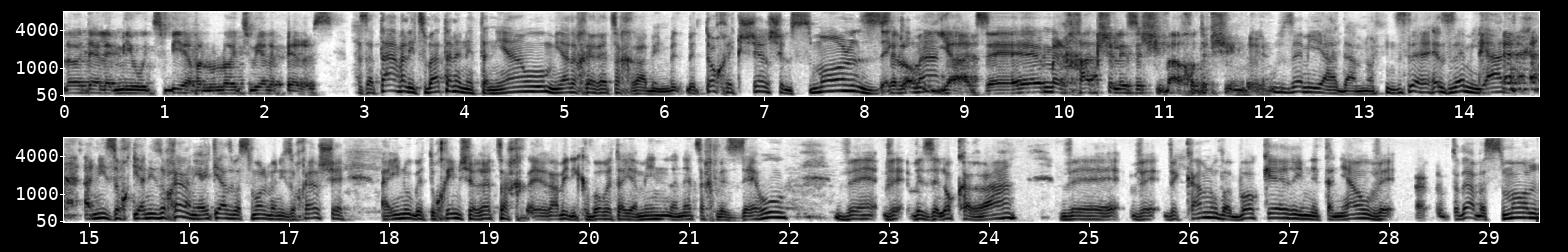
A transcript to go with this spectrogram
לא יודע למי הוא הצביע, אבל הוא לא הצביע לפרס. אז אתה אבל הצבעת לנתניהו מיד אחרי רצח רבין. בתוך הקשר של שמאל, זה, זה לא כמעט... זה לא מיד, זה מרחק של איזה שבעה חודשים. זה מיד, אמנון. זה, זה מיד. אני, זוכ... אני זוכר, אני הייתי אז בשמאל, ואני זוכר שהיינו בטוחים שרצח אה, רבין יקבור את הימין לנצח וזהו, ו... ו... וזה לא קרה. ו... ו... וקמנו בבוקר עם נתניהו, ו... אתה יודע, בשמאל,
